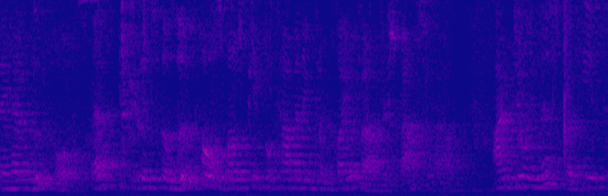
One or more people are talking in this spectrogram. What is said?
They have loopholes. That, it's the loopholes most people come in and complain about their spouse about. I'm doing this, but he's,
